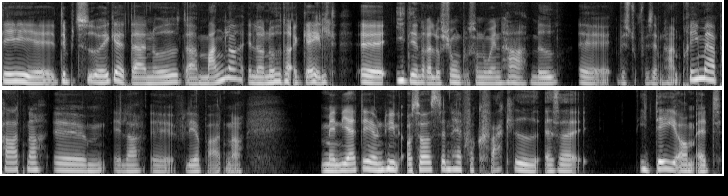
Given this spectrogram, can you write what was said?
det, øh, det betyder ikke, at der er noget, der mangler, eller noget, der er galt øh, i den relation, du så nu end har med, øh, hvis du for eksempel har en primær partner, øh, eller øh, flere partnere. Men ja, det er jo en helt... Og så også den her forkvaklede altså, idé om, at,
